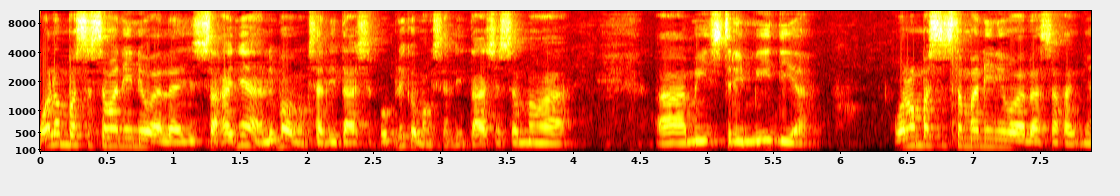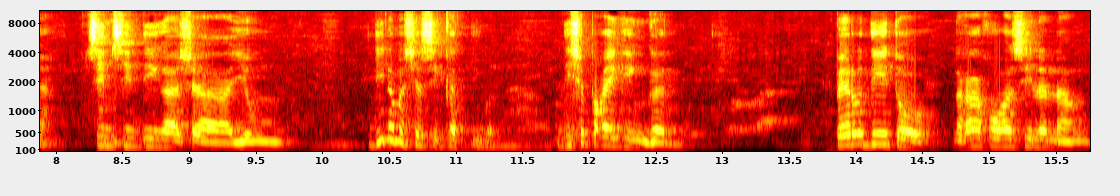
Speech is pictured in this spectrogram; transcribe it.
walang basta sa maniniwala sa kanya. Halimbawa, magsalita siya sa publiko, magsalita siya sa mga ah, mainstream media. Walang basta sa maniniwala sa kanya. Since hindi nga siya yung, hindi naman siya sikat, di ba? Hindi siya pakikinggan. Pero dito, nakakuha sila ng,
